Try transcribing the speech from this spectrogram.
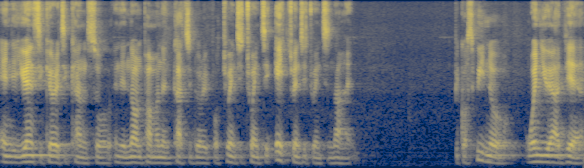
in the UN Security Council in the non-permanent category for 2028-2029. Because we know when you are there,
